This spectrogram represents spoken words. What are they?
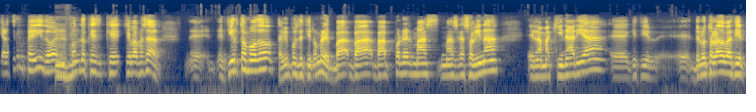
y al, hacer un, pedido, en uh -huh. el fondo, ¿qué, qué, qué va a pasar? Eh, en cierto modo, también puedes decir, hombre, va, va, va a poner más, más gasolina en la maquinaria, eh, es decir, eh, del otro lado va a decir,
